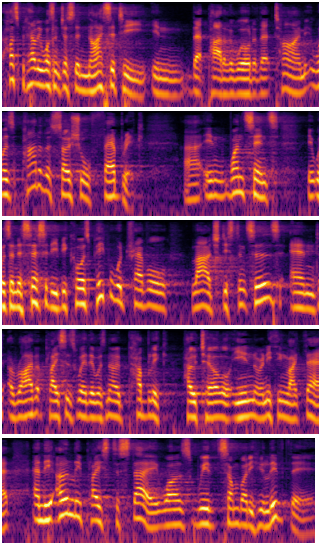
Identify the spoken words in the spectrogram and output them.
hospitality wasn't just a nicety in that part of the world at that time, it was part of the social fabric. Uh, in one sense, it was a necessity because people would travel large distances and arrive at places where there was no public hotel or inn or anything like that, and the only place to stay was with somebody who lived there.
